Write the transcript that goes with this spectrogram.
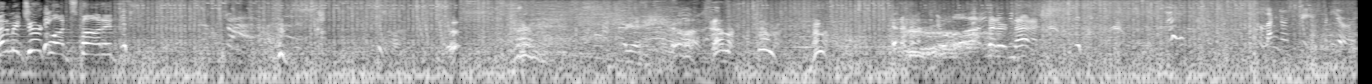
Enemy jerkwad spotted! Gonna have to do a lot better than that. Collector C secured.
